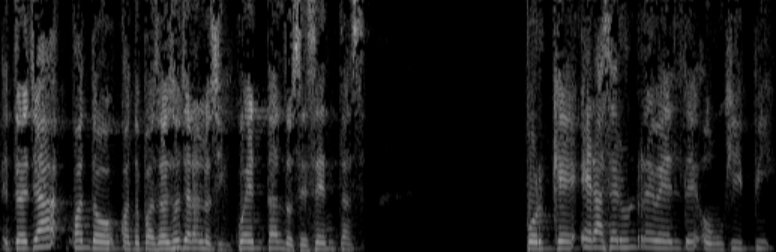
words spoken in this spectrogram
Entonces ya cuando, cuando pasó eso ya eran los 50, los 60. ¿Por qué era ser un rebelde o un hippie?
